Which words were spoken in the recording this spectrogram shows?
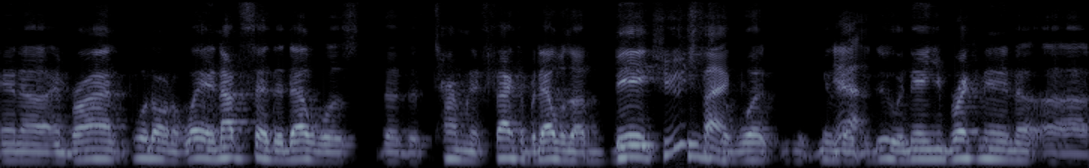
And uh, and Bryant put on away. And not to say that that was the, determining factor, but that was a big Huge factor. of what we yeah. to do. And then you're breaking in, uh, uh,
